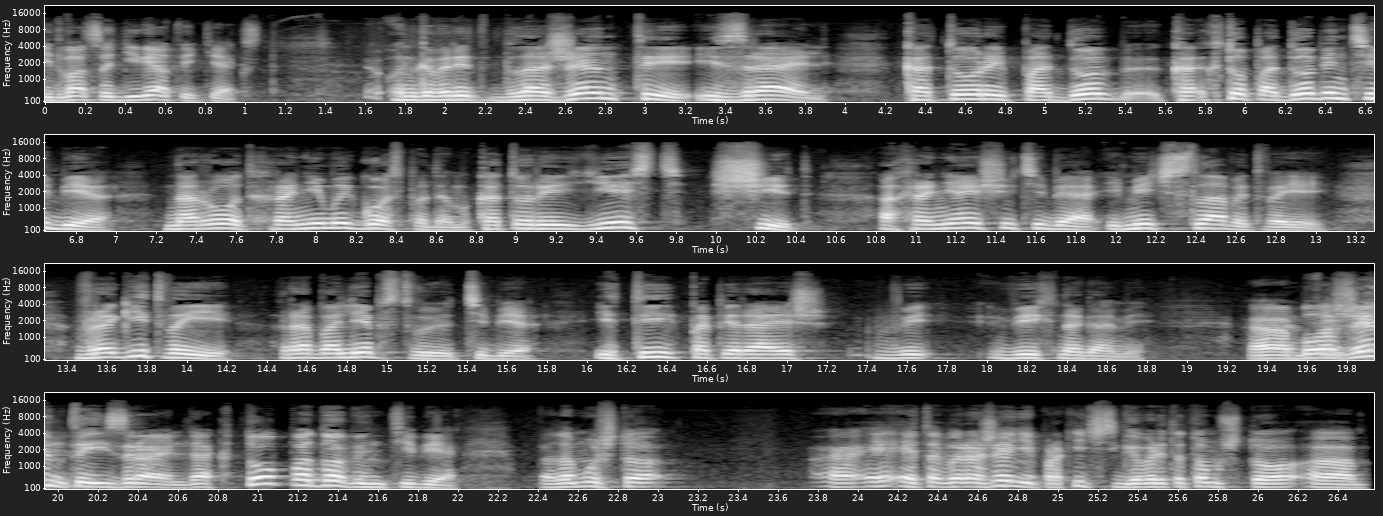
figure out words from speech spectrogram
и 29 текст. Он говорит, «Блажен ты, Израиль, который подоб... кто подобен тебе, народ, хранимый Господом, который есть щит, охраняющий тебя и меч славы твоей. Враги твои раболепствуют тебе, и ты попираешь в, в их ногами». А, блажен ты, Израиль, да, кто подобен тебе? Потому что э, э, это выражение практически говорит о том, что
